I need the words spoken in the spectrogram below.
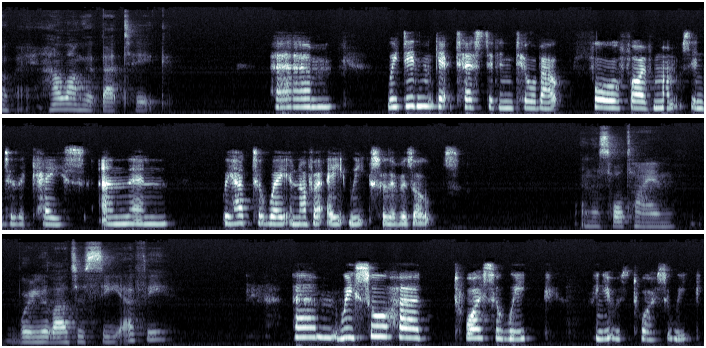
Okay, how long did that take? Um, we didn't get tested until about four or five months into the case, and then we had to wait another eight weeks for the results. And this whole time, were you allowed to see Effie? Um, we saw her twice a week. I think it was twice a week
